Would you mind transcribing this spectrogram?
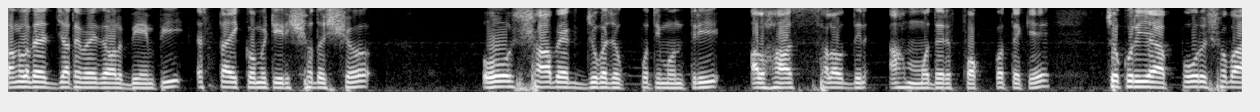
বাংলাদেশ জাতীয়বাদী দল বিএনপি স্থায়ী কমিটির সদস্য ও সাবেক যোগাযোগ প্রতিমন্ত্রী আলহাজ সালাউদ্দিন আহমদের পক্ষ থেকে চকরিয়া পৌরসভা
